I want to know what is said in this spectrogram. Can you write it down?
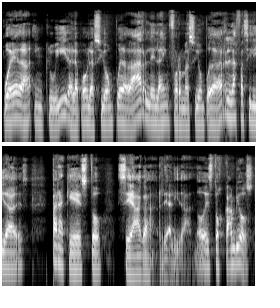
pueda incluir a la población, pueda darle la información, pueda darle las facilidades para que esto se haga realidad, ¿no? Estos cambios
